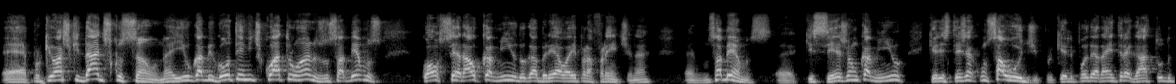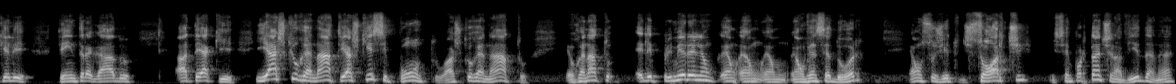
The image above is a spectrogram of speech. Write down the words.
é, porque eu acho que dá discussão, né? E o Gabigol tem 24 anos, não sabemos qual será o caminho do Gabriel aí para frente, né? É, não sabemos. É, que seja um caminho que ele esteja com saúde, porque ele poderá entregar tudo que ele tem entregado até aqui. E acho que o Renato, e acho que esse ponto, acho que o Renato, o Renato, ele primeiro ele é um, é um, é um, é um vencedor, é um sujeito de sorte, isso é importante na vida, né?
